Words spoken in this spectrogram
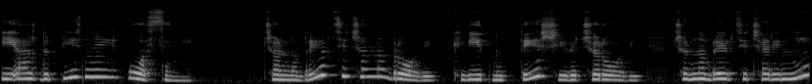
і аж до пізньої осені. Чорнобривці чорноброві, квітнуть тиші вечорові, чорнобривці чарівні,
